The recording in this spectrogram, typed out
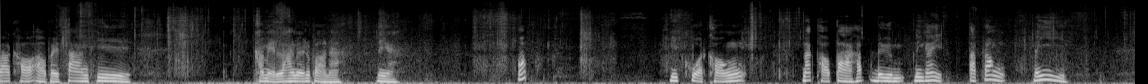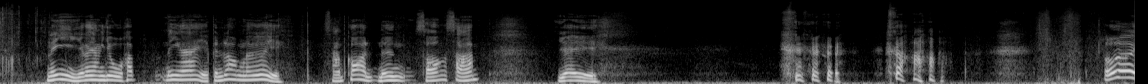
ว่าเขาเอาไปสร้างที่เขมรล่างด้วยหรือเปล่านะนี่ไงป๊อปมีขวดของนักเผาป่าครับ ดื่มนี่ไงตัดร่องนี่นี่ยังก็ยังอยู่ครับ นี่ไงเป็นร่องเลยสามก้อนหนึ่งสองสามเย้เอ้ย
